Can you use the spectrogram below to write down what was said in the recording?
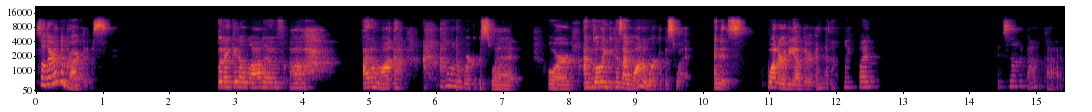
so they're in the practice. But I get a lot of, uh, I don't want, uh, I don't want to work up a sweat, or I'm going because I want to work up a sweat, and it's one or the other. And then I'm like, but it's not about that.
